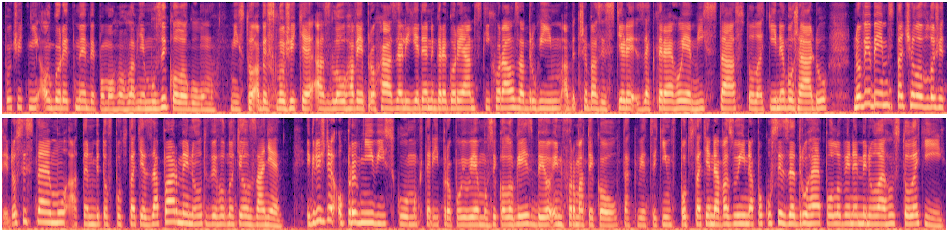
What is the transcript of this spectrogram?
výpočetní algoritmy by pomohlo hlavně muzikologům. Místo, aby složitě a zlouhavě procházeli jeden gregoriánský chorál za druhým, aby třeba zjistili, ze kterého je místa, století nebo řádu, nově by jim stačilo vložit i do systému a ten by to v podstatě za pár minut vyhodnotil za ně. I když jde o první výzkum, který propojuje muzikologii s bioinformatikou, tak věci tím v podstatě navazují na pokusy ze druhé poloviny minulého století.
